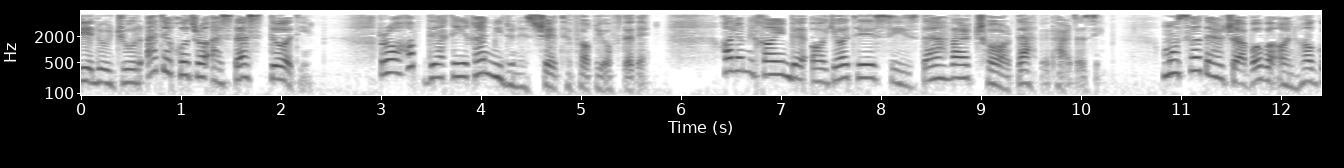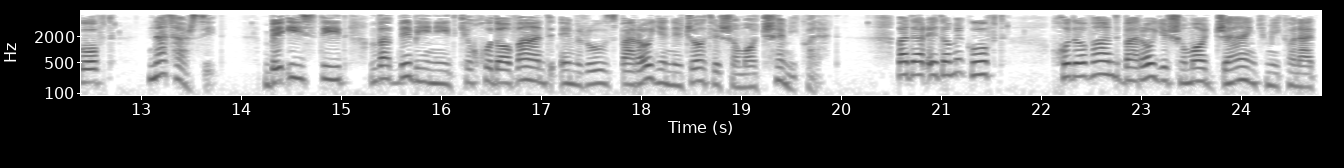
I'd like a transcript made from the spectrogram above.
دل و جرأت خود را از دست دادیم. راهاب دقیقا می‌دونست چه اتفاقی افتاده. حالا می‌خواهیم به آیات سیزده و چارده بپردازیم. موسا در جواب آنها گفت نترسید. ایستید و ببینید که خداوند امروز برای نجات شما چه می کند و در ادامه گفت خداوند برای شما جنگ می کند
